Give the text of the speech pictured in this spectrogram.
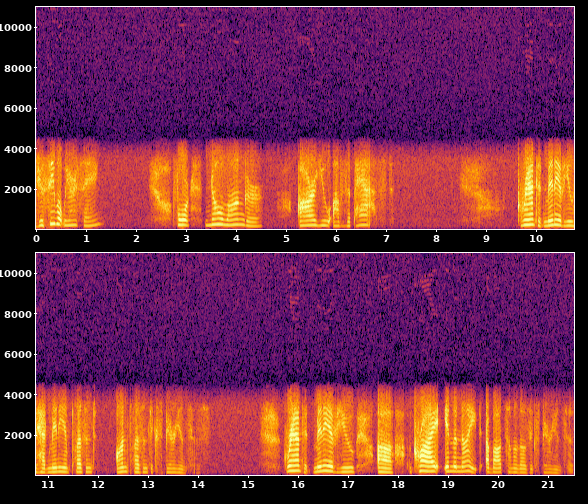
do you see what we are saying? For no longer are you of the past. Granted, many of you had many unpleasant, unpleasant experiences. Granted, many of you uh, cry in the night about some of those experiences.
